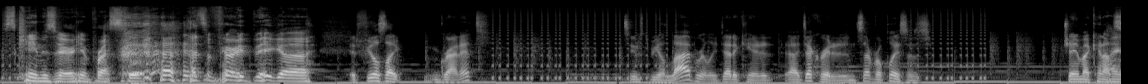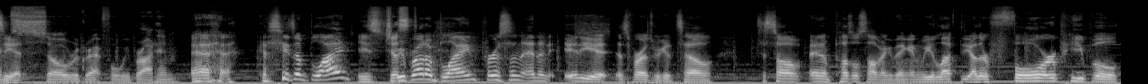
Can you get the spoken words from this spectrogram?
this game is very impressive. that's a very big. uh... It feels like granite. It seems to be elaborately dedicated, uh, decorated in several places. Shame I cannot I am see it. so regretful we brought him. Because he's a blind. He's just. we brought a blind person and an idiot, as far as we could tell, to solve in a puzzle solving thing, and we left the other four people,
